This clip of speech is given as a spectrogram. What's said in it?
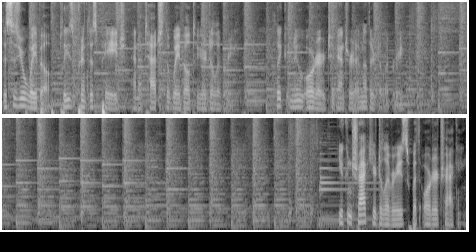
This is your waybill. Please print this page and attach the waybill to your delivery. Click New Order to enter another delivery. You can track your deliveries with order tracking.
